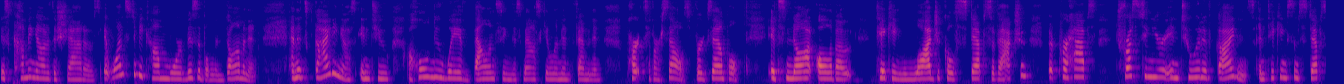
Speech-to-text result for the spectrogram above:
is coming out of the shadows. It wants to become more visible and dominant, and it's guiding us into a whole new way of balancing this masculine and feminine parts of ourselves. For example, it's not all about taking logical steps of action, but perhaps trusting your intuitive guidance and taking some steps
